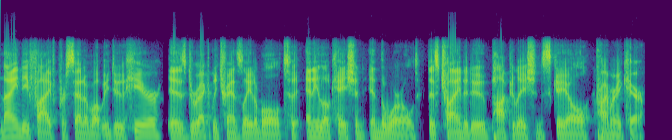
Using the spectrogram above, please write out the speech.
95% of what we do here is directly translatable to any location in the world that's trying to do population scale primary care.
